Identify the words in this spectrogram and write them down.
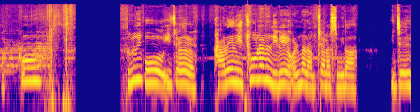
받고. 그리고 이제 가렌이 초월하는 일이 얼마 남지 않았습니다. 이제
